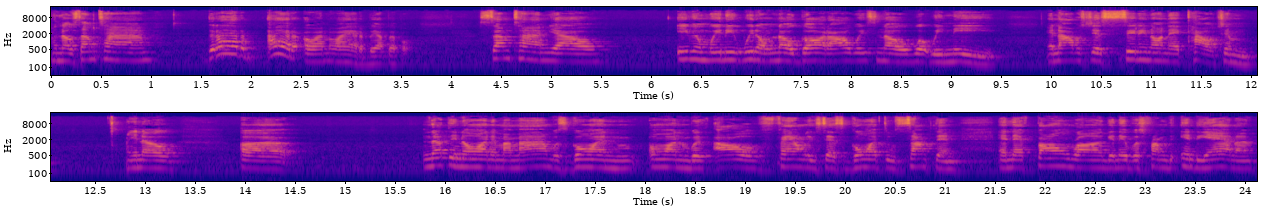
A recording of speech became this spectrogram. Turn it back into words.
You know, sometime, did I had a, I had a, oh, I know I had a bell pepper. Sometime, y'all, even we need, we don't know, God always know what we need. And I was just sitting on that couch and, you know, uh, nothing on and my mind was going on with all families that's going through something and that phone rung and it was from Indiana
